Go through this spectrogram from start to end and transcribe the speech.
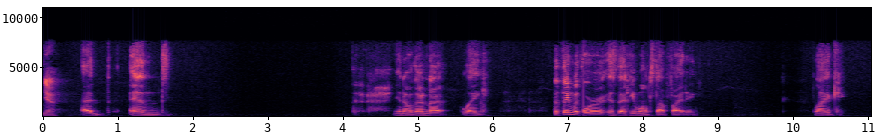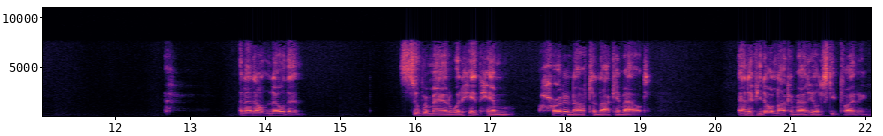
Yeah. and and you know they're not like the thing with Thor is that he won't stop fighting. Like, and I don't know that Superman would hit him hard enough to knock him out. And if you don't knock him out, he'll just keep fighting.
